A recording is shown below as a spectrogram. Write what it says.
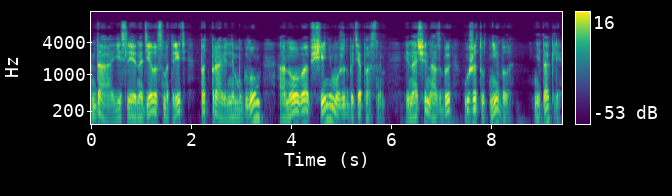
«Да, если на дело смотреть под правильным углом, оно вообще не может быть опасным, иначе нас бы уже тут не было, не так ли?»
